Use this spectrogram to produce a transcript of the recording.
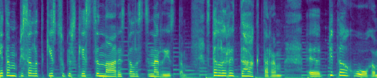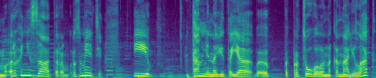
я там пісала такія суперскія сцэнары стала сцэнарыстам стала рэдактарам э, педагогам арганізатарам разумееце і там менавіта я э, падпрацоўвала на канале лад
